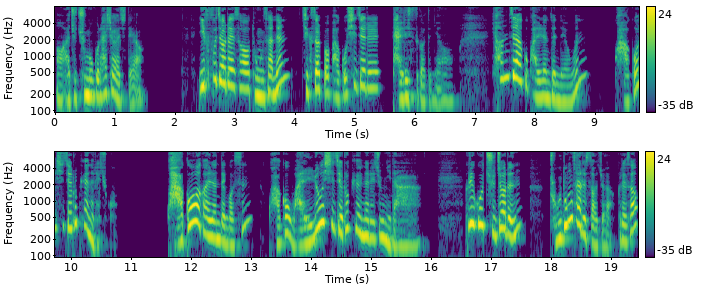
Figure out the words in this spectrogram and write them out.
아주 주목을 하셔야지 돼요. if절에서 동사는 직설법하고 시제를 달리 쓰거든요. 현재하고 관련된 내용은 과거 시제로 표현을 해주고, 과거와 관련된 것은 과거 완료 시제로 표현을 해줍니다. 그리고 주절은 조동사를 써줘요. 그래서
